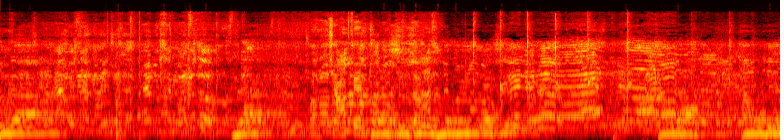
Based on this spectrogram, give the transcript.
আমরা চ্যাম্পিয়ন আমরা আমাদের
